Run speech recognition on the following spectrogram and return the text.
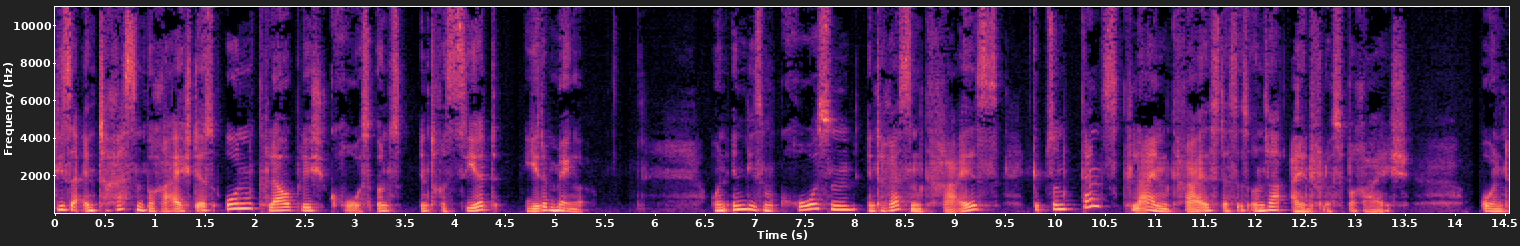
dieser Interessenbereich, der ist unglaublich groß. Uns interessiert jede Menge. Und in diesem großen Interessenkreis gibt so einen ganz kleinen Kreis, das ist unser Einflussbereich. Und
